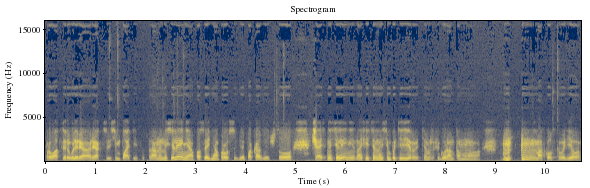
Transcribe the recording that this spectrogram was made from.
провоцировали реакцию симпатии со стороны населения, а последние опросы показывают, что часть населения значительно симпатизирует тем же фигурантам э, московского дела.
